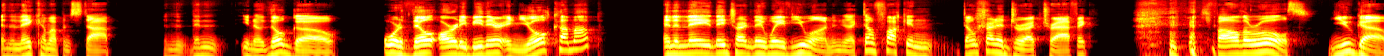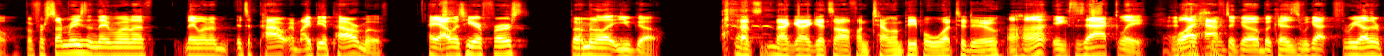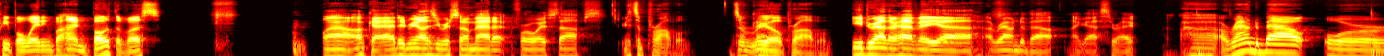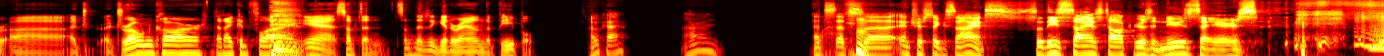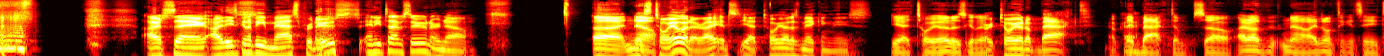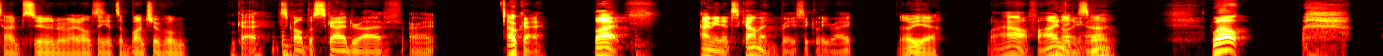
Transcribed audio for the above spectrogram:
and then they come up and stop. And then you know, they'll go or they'll already be there and you'll come up and then they they try they wave you on and you're like, "Don't fucking don't try to direct traffic. Just follow the rules. You go." But for some reason they want to they want to it's a power it might be a power move hey i was here first but i'm gonna let you go That's that guy gets off on telling people what to do. uh-huh exactly well i have to go because we got three other people waiting behind both of us Wow. Okay. I didn't realize you were so mad at four way stops. it's a problem it's a real problem You'd rather have a uh, a roundabout, I guess, right? uh, a roundabout or uh, a, a drone car that i could fly yeah something something to get around the people Okay. All right. That's Wow. that's uh, interesting science. So these science talkers and newsayers are saying, are these going to be mass produced anytime soon or no? Uh, no, It's Toyota, right? It's yeah, Toyota's making these yeah, Toyota's gonna. or Toyota backed. Okay, They backed them, so I don't. No, I don't think it's anytime soon, or I don't think it's a bunch of them. okay. It's called the SkyDrive. All right. Okay, but I mean, it's coming basically, right? Oh yeah, Wow, finally, huh? so. Well,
